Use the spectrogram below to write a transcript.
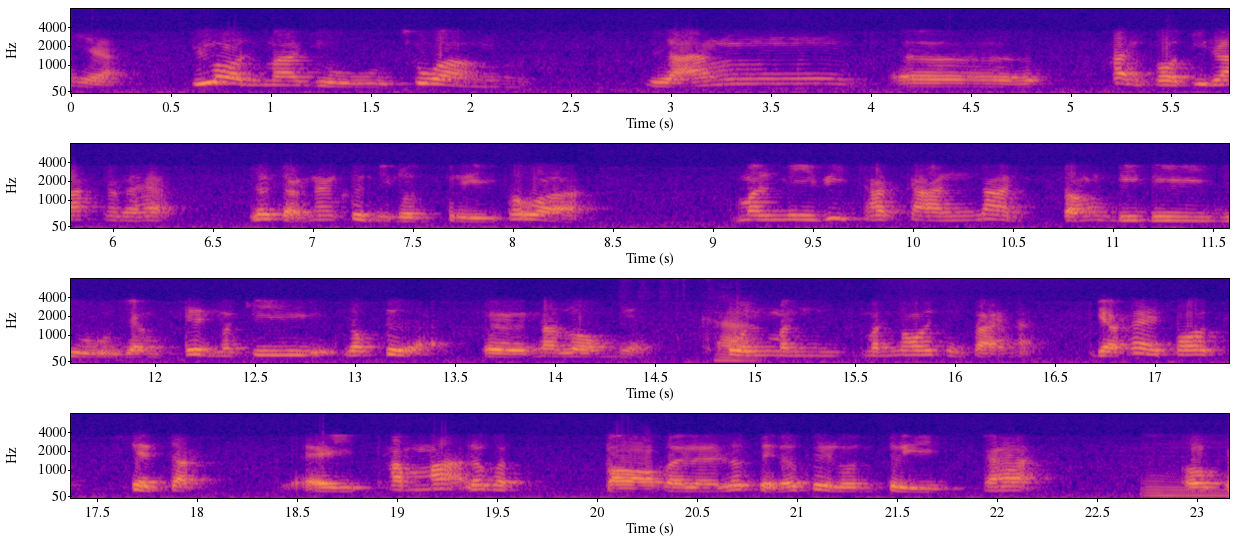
เนี่ยล่อนมาอยู่ช่วงหลังเอ่อท่านโพธิรักษ์นะฮะแล้วจากนั้นคือมีดนตรี เพราะว่า มันมีวิชาการน่าต้องดีๆ อยู่อย่างเช่นเมื่อกี้ดรเออนาลงค์เนี่ยครับคนมันมันน้อยเกินไปนะอยากให้พอเสร็จจากไอ้ธรรมะแล้วก็ต่อไปเลย แล้วเสร็จแล้วคือดนตรีนะฮะมโอเค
